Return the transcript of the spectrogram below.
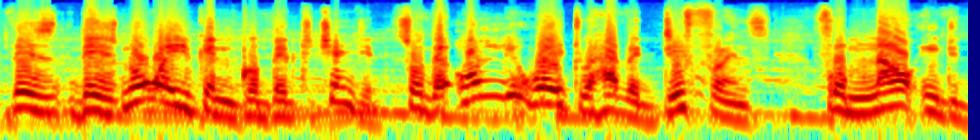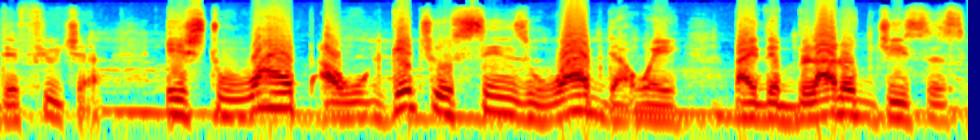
There's there's no way you can go back to change it so the only way to have a difference from now into the future is to wipe get your sins wiped away by the blood of jesus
